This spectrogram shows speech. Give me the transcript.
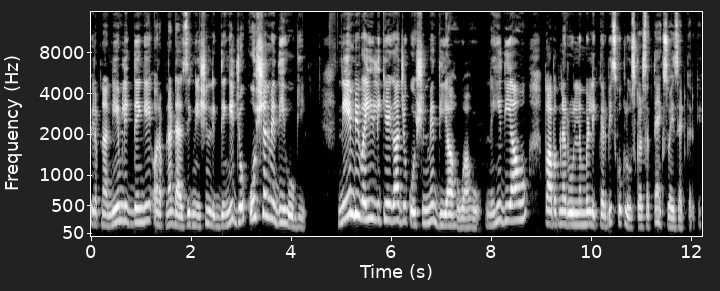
फिर अपना नेम लिख देंगे और अपना डेजिग्नेशन लिख देंगे, जो क्वेश्चन में दी होगी। नेम भी वही लिखेगा जो क्वेश्चन में दिया हुआ हो। नहीं दिया हो तो आप अपना रोल नंबर लिख कर भी इसको क्लोज कर सकते हैं एक्स वाई जेड करके।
